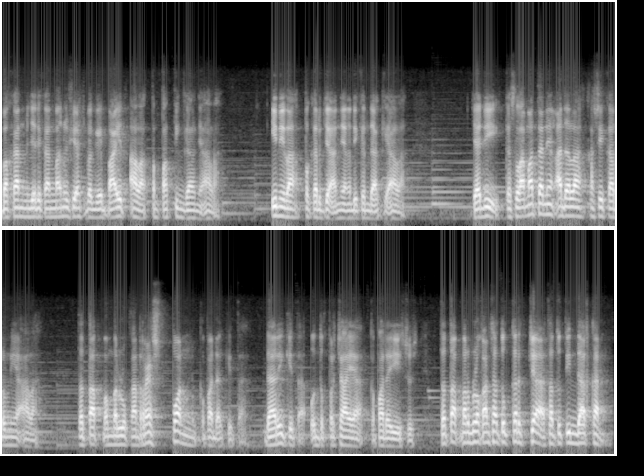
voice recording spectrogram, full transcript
Bahkan menjadikan manusia sebagai bait Allah, tempat tinggalnya Allah. Inilah pekerjaan yang dikendaki Allah. Jadi, keselamatan yang adalah kasih karunia Allah tetap memerlukan respon kepada kita, dari kita untuk percaya kepada Yesus. Tetap memerlukan satu kerja, satu tindakan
